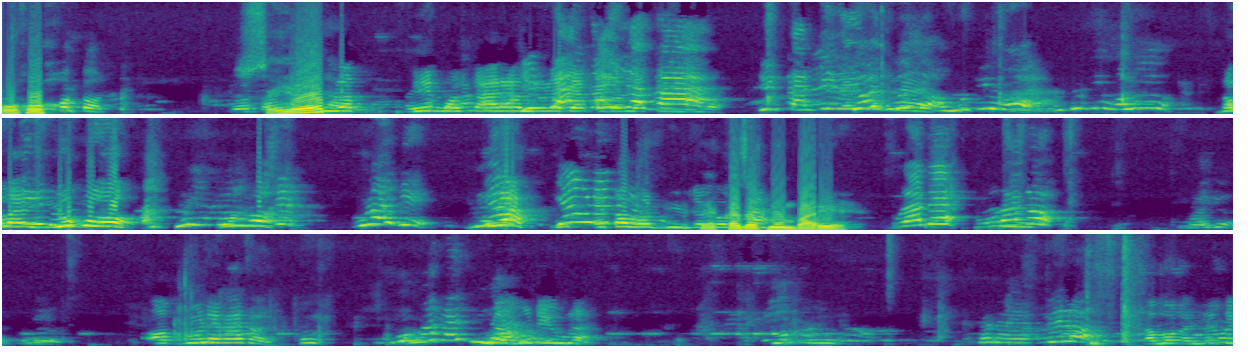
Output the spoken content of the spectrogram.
ओहो Photo. सय्यद एक मस्त आराम मिळला त्या एकाच नेम भारी आहे अब पुढे काय कर उला मोठे उला मग नदी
